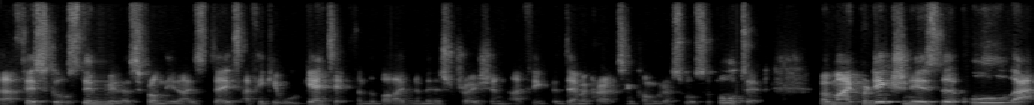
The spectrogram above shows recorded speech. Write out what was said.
uh, fiscal stimulus from the United States. I think it will get it from the Biden administration. I think the Democrats in Congress will support it. But my prediction is that all that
